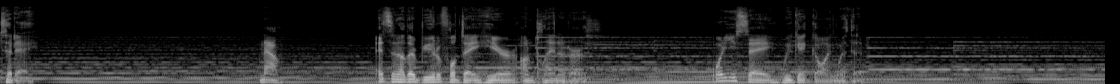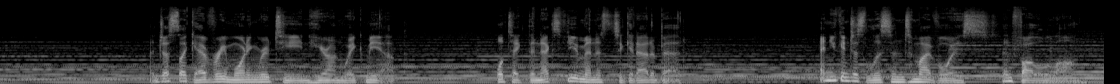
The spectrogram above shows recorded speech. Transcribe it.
today. Now, it's another beautiful day here on planet Earth. What do you say we get going with it? And just like every morning routine here on Wake Me Up, we'll take the next few minutes to get out of bed. And you can just listen to my voice and follow along.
